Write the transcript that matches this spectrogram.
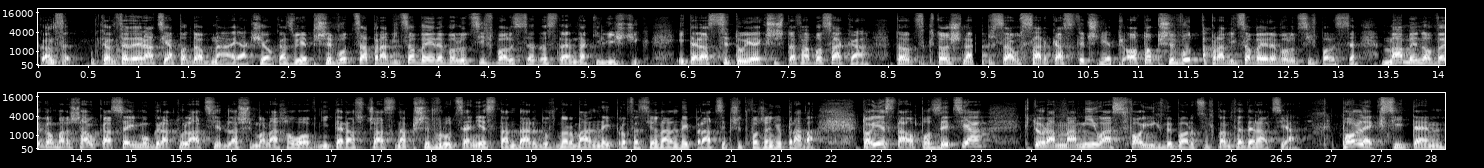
Konfe- Konfederacja podobna, jak się okazuje. Przywódca prawicowej rewolucji w Polsce. Dostałem taki liścik. I teraz cytuję Krzysztofa Bosaka. To ktoś napisał sarkastycznie. Oto przywódca prawicowej rewolucji w Polsce. Mamy nowego marszałka Sejmu. Gratulacje dla Szymona Hołowni. Teraz czas na przywrócenie standardów normalnej, profesjonalnej pracy przy tworzeniu prawa. To jest ta opozycja, która mamiła swoich wyborców, Konfederacja. Polexitem,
